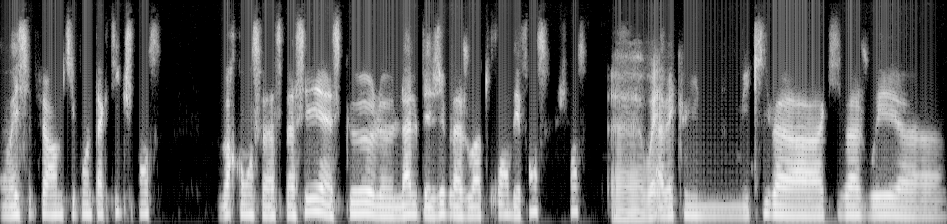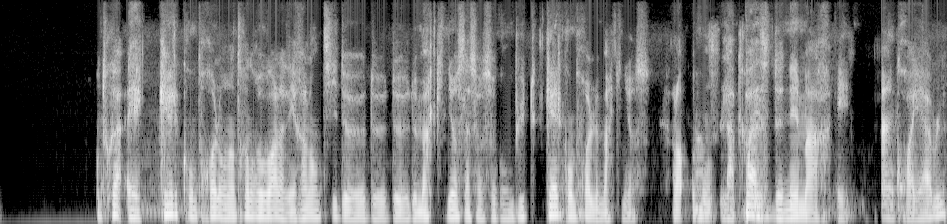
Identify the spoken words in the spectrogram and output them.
on va essayer de faire un petit point tactique, je pense voir comment ça va se passer. Est-ce que le, là le PSG va jouer à 3 en défense, je pense? Euh, ouais. Avec une mais qui va qui va jouer euh... En tout cas, eh, quel contrôle? On est en train de revoir là les ralentis de de, de, de Marquinhos là sur le second but. Quel contrôle de Marquinhos? Alors bon, la passe de Neymar est incroyable,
